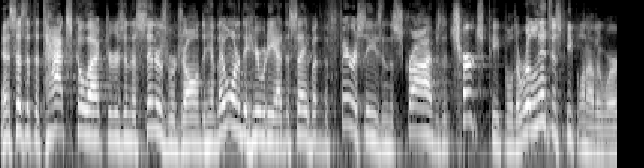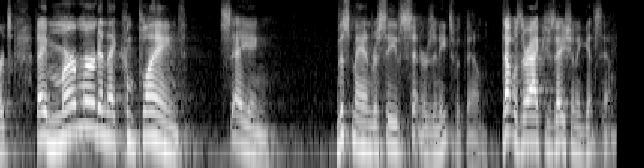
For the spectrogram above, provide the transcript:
And it says that the tax collectors and the sinners were drawn to him. They wanted to hear what he had to say, but the Pharisees and the scribes, the church people, the religious people, in other words, they murmured and they complained, saying, This man receives sinners and eats with them. That was their accusation against him.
